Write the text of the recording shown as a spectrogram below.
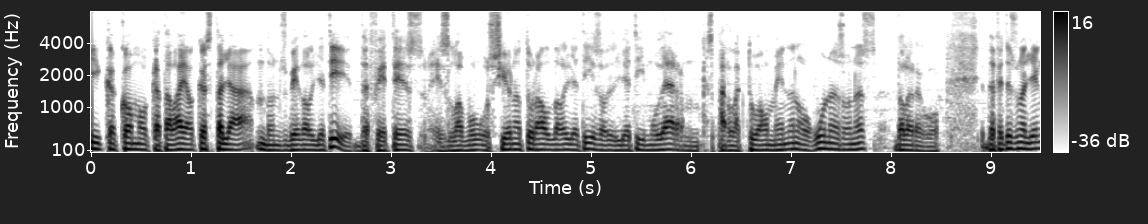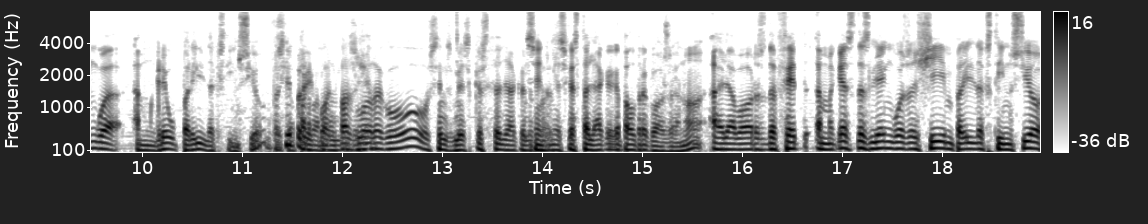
I que com el català i el castellà doncs ve del llatí. De fet, és, és l'evolució natural del llatí, és el llatí modern que es parla actualment en algunes zones de l'Aragó. De fet, és una llengua amb greu perill d'extinció. Sí, el perquè quan vas a l'Aragó sents més castellà que no Sents pas. més castellà que cap altra cosa, no? Ah, Llavors, de fet, amb aquestes llengües així, en perill d'extinció,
